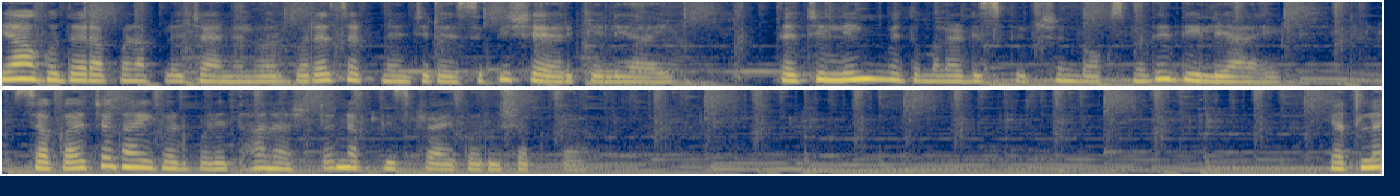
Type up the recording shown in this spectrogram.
या अगोदर आपण आपल्या चॅनलवर बऱ्याच चटण्यांची रेसिपी शेअर केली आहे. त्याची लिंक मी तुम्हाला डिस्क्रिप्शन बॉक्समध्ये दिली आहे. सकाळच्या घाई गडबडीत हा नाश्ता नक्कीच ट्राय करू शकता. यातला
